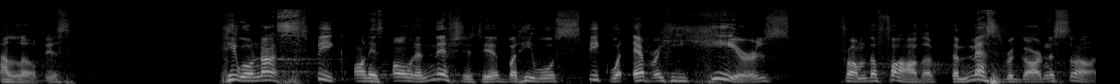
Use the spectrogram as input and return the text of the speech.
I love this. He will not speak on his own initiative, but he will speak whatever he hears from the Father, the message regarding the Son.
